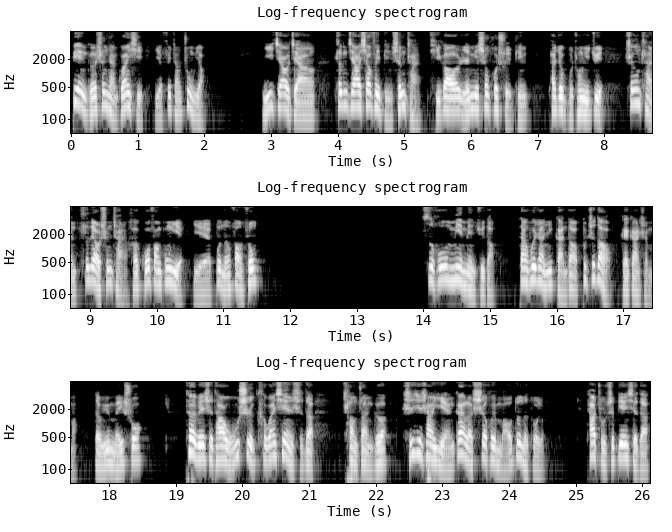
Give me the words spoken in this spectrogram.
变革生产关系也非常重要。你只要讲增加消费品生产，提高人民生活水平，他就补充一句。生产资料生产和国防工业也不能放松，似乎面面俱到，但会让你感到不知道该干什么，等于没说。特别是他无视客观现实的唱赞歌，实际上掩盖了社会矛盾的作用。他主持编写的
